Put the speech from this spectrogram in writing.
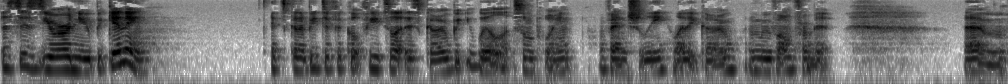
This is your new beginning. It's going to be difficult for you to let this go, but you will at some point, eventually, let it go and move on from it Um,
